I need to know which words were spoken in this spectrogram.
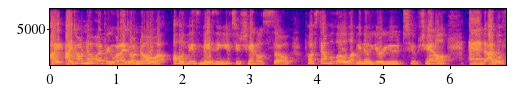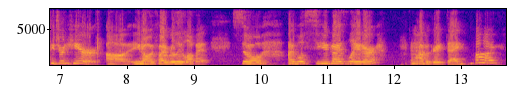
I, I don't know everyone. I don't know all of these amazing YouTube channels. So post down below. Let me know your YouTube channel, and I will feature it here. Uh, you know, if I really love it. So I will see you guys later, and have a great day. Bye.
